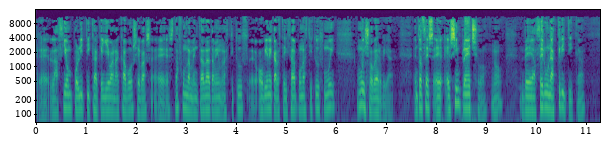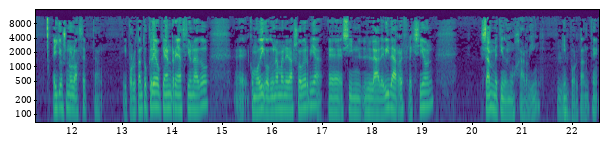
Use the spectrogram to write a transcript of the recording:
Eh, la acción política que llevan a cabo se basa, eh, está fundamentada también en una actitud, o viene caracterizada por una actitud muy, muy soberbia. Entonces, el simple hecho de hacer una crítica, ellos no lo aceptan. Y por lo tanto creo que han reaccionado, como digo, de una manera soberbia, sin la debida reflexión, se han metido en un jardín importante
